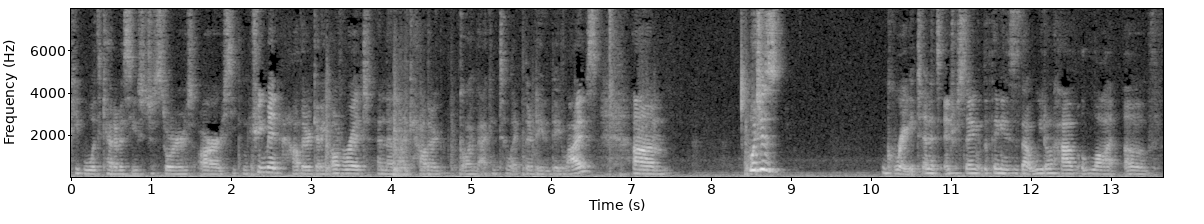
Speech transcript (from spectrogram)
people with cannabis use disorders are seeking treatment, how they're getting over it, and then like how they're going back into like their day to day lives, um, which is great and it's interesting. The thing is, is that we don't have a lot of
